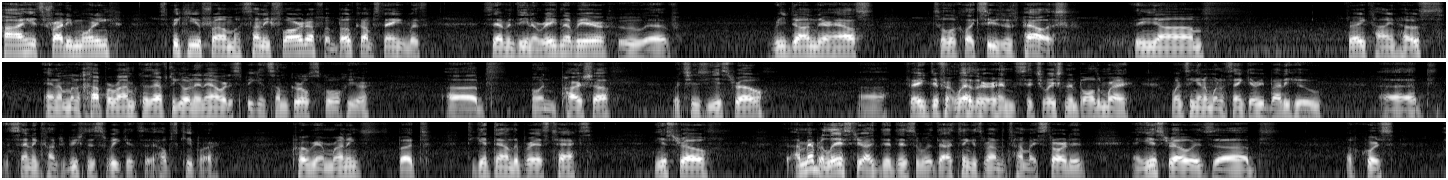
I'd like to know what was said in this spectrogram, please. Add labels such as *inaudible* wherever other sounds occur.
Hi, it's Friday morning. Speaking to you from sunny Florida, from Boca. I'm staying with Seventeen and Reagan over here, who have redone their house to look like Caesar's Palace. The um, very kind hosts, and I'm going to hop around because I have to go in an hour to speak at some girls' school here uh, on Parsha, which is Yisro. Uh, very different *laughs* weather and situation in Baltimore. I, once again, I want to thank everybody who uh, sending contributions this week. It's, it helps keep our program running. But to get down to brass tacks, Yisro, I remember last year I did this. I think it's around the time I started. And Yisro is, uh, of course,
